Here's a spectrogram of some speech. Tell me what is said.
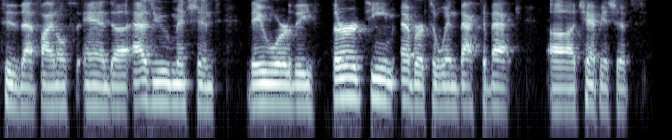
to that finals. And uh, as you mentioned, they were the third team ever to win back to back championships,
